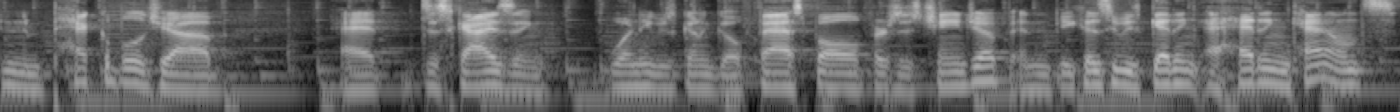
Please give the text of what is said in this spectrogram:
an impeccable job at disguising when he was going to go fastball versus changeup. And because he was getting ahead in counts,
